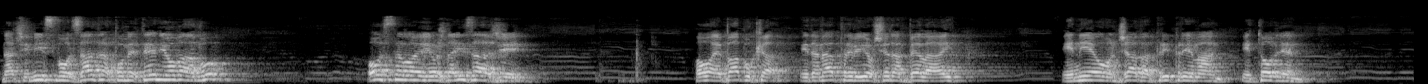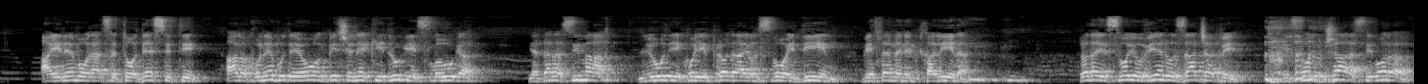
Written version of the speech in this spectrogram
Znači mi smo Zadra pometeni ovamo, ostalo je još da izađe ovaj babuka i da napravi još jedan belaj i nije on džaba pripreman i tovljen a i ne mora se to desiti ali ako ne bude on bit će neki drugi sluga jer danas ima ljudi koji prodaju svoj din bi femenin halila prodaju svoju vjeru za džabi i svoju čast i moral.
